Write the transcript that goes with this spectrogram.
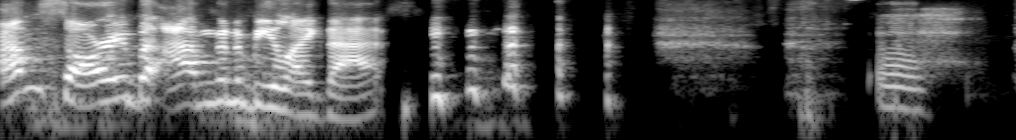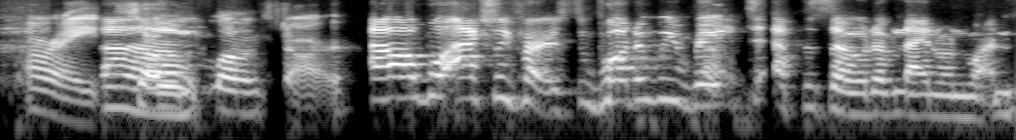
I'm sorry, but I'm going to be like that. Ugh. All right. Um, so Lone Star. Uh, well, actually, first, what do we rate episode of 911?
